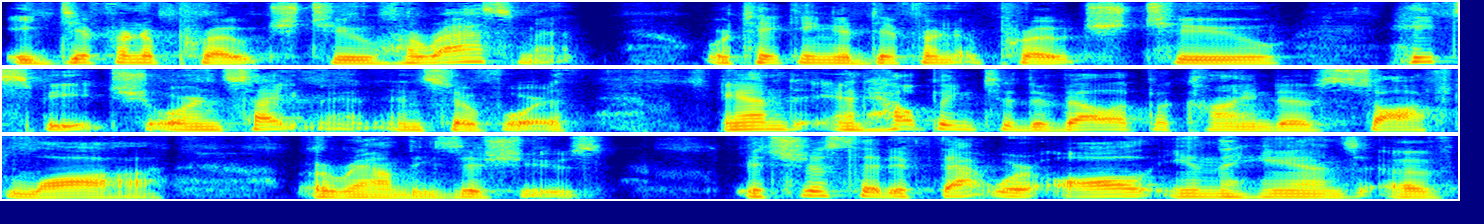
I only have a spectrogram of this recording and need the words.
a different approach to harassment or taking a different approach to hate speech or incitement and so forth, and, and helping to develop a kind of soft law around these issues. It's just that if that were all in the hands of,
